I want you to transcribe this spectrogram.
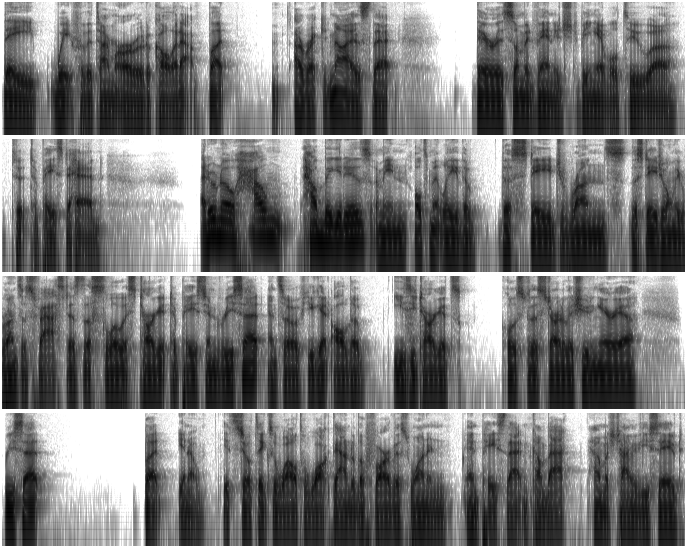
they wait for the timer RO to call it out. But I recognize that there is some advantage to being able to uh, to, to paste ahead. I don't know how how big it is. I mean, ultimately the the stage runs the stage only runs as fast as the slowest target to paste and reset. And so if you get all the easy targets close to the start of the shooting area reset. But, you know, it still takes a while to walk down to the farthest one and, and paste that and come back. How much time have you saved?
